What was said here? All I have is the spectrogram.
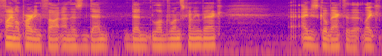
final parting thought on this dead dead loved ones coming back. I just go back to the like.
